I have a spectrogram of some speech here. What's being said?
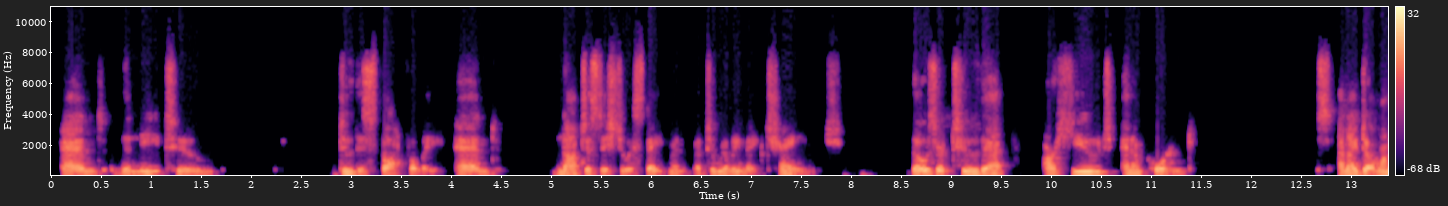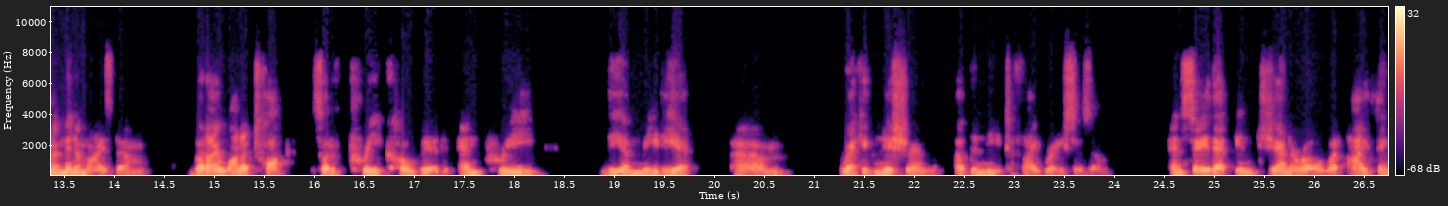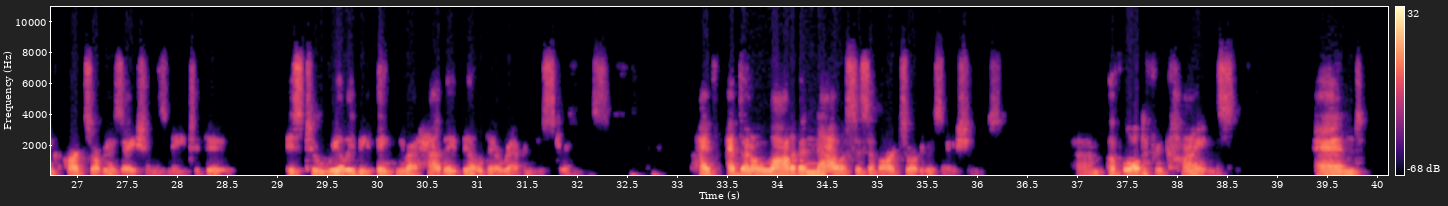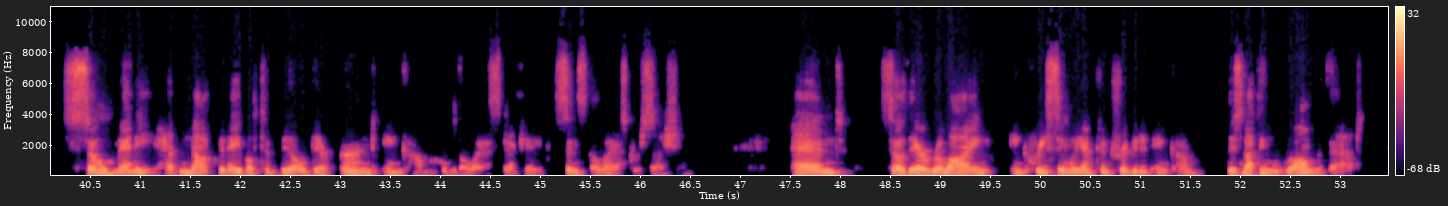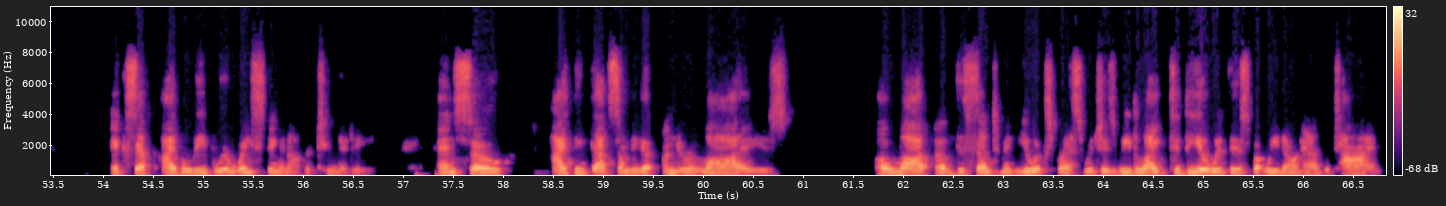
and the need to do this thoughtfully and not just issue a statement, but to really make change. Those are two that are huge and important. And I don't want to minimize them, but I want to talk sort of pre COVID and pre the immediate um, recognition of the need to fight racism and say that in general, what I think arts organizations need to do is to really be thinking about how they build their revenue streams. I've, I've done a lot of analysis of arts organizations um, of all different kinds. And so many have not been able to build their earned income over the last decade since the last recession. And so they're relying increasingly on contributed income. There's nothing wrong with that except I believe we're wasting an opportunity. And so I think that's something that underlies a lot of the sentiment you express, which is we'd like to deal with this, but we don't have the time.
